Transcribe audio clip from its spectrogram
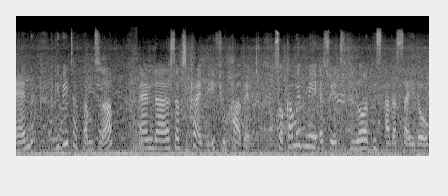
end. Give it a thumbs up and uh, subscribe if you haven't. So come with me as we explore this other side of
